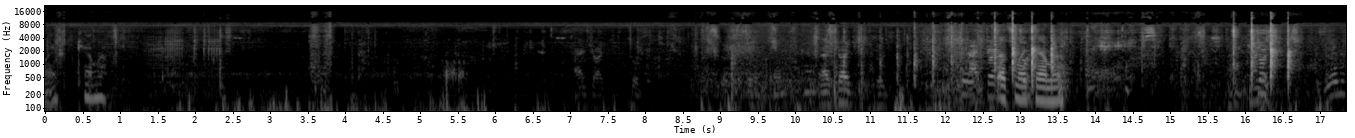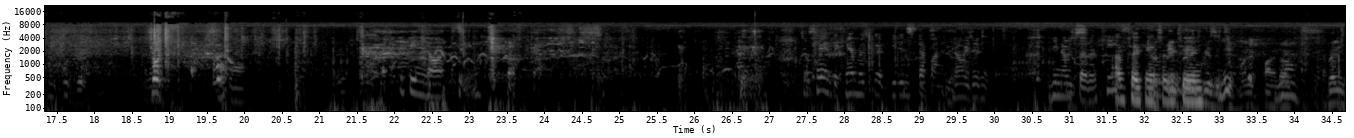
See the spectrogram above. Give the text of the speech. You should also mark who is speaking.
Speaker 1: my camera. That's my camera.
Speaker 2: Being naughty.
Speaker 3: Okay, the camera's good. He didn't step on it.
Speaker 2: No, he didn't. He knows better.
Speaker 1: I'm taking it to the team.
